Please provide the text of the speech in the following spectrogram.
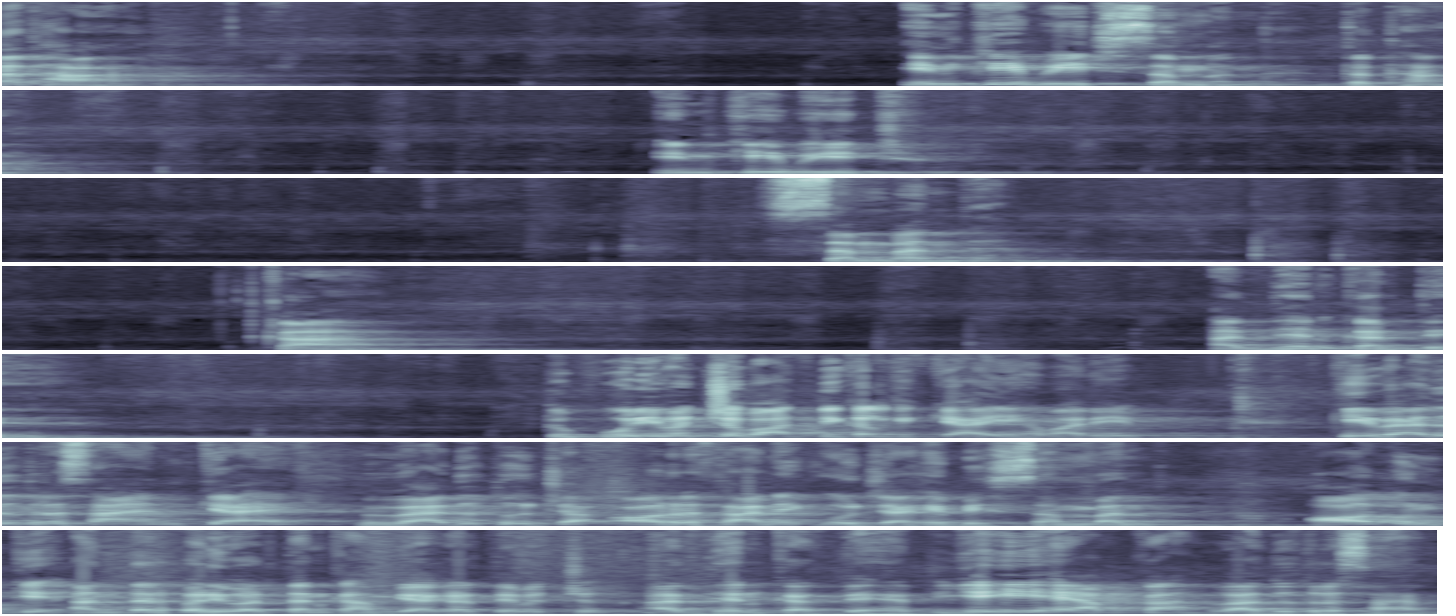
तथा इनके बीच संबंध तथा इनके बीच संबंध का अध्ययन करते हैं। तो पूरी बच्चों बात निकल के क्या आई हमारी? कि वैद्युत रसायन क्या है? वैद्युत ऊर्जा और रासायनिक ऊर्जा के बीच संबंध। और उनके अंतर परिवर्तन का हम क्या करते हैं बच्चों? अध्ययन करते हैं। तो यही है आपका वैद्युत रसायन।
